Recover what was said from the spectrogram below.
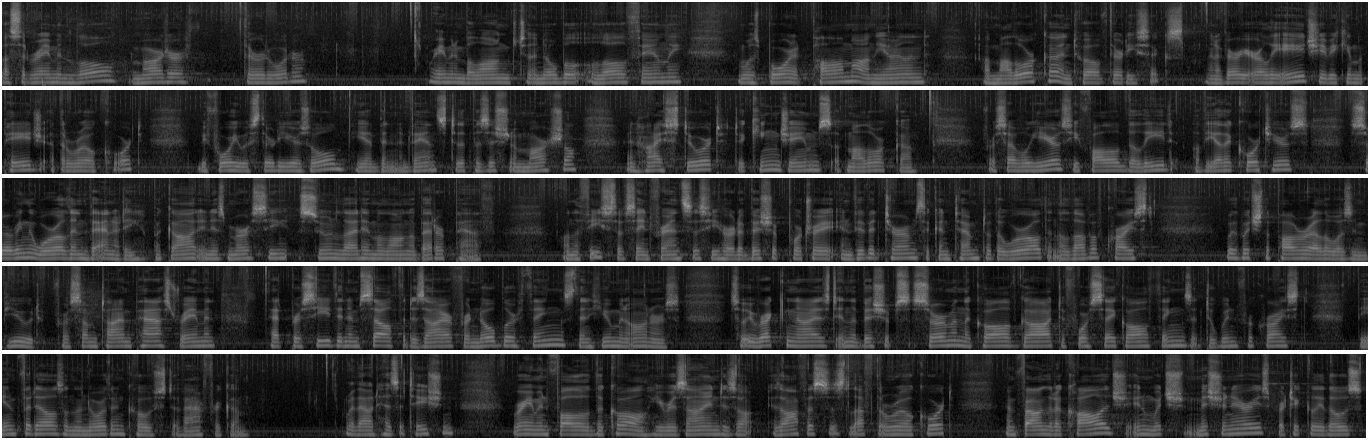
Blessed Raymond Lull, martyr, third order. Raymond belonged to the noble Lull family and was born at Palma on the island of Mallorca in 1236. At a very early age, he became a page at the royal court. Before he was 30 years old, he had been advanced to the position of marshal and high steward to King James of Mallorca. For several years, he followed the lead of the other courtiers, serving the world in vanity, but God, in His mercy, soon led him along a better path. On the feast of St. Francis, he heard a bishop portray in vivid terms the contempt of the world and the love of Christ with which the Poverello was imbued. For some time past, Raymond had perceived in himself a desire for nobler things than human honors. So he recognized in the bishop's sermon the call of God to forsake all things and to win for Christ the infidels on the northern coast of Africa. Without hesitation, Raymond followed the call. He resigned his, his offices, left the royal court, and founded a college in which missionaries, particularly those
